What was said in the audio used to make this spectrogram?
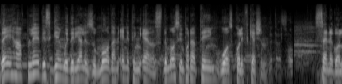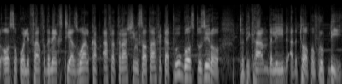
They have played this game with realism more than anything else. The most important thing was qualification. Senegal also qualified for the next year's World Cup after thrashing South Africa two goals to zero to become the lead at the top of Group D.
